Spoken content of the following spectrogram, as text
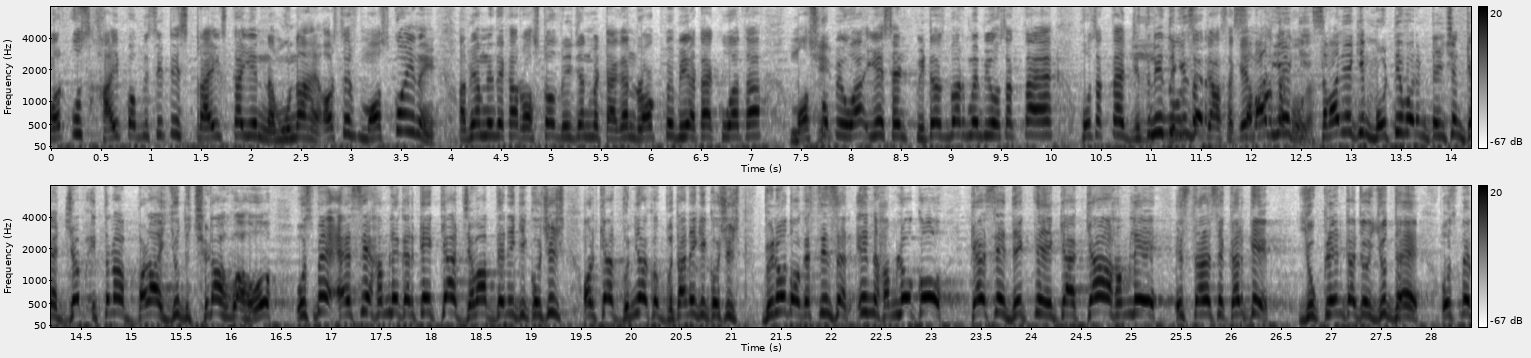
और उस हाई पब्लिसिटी स्ट्राइक्स का ये नमूना है और सिर्फ़ मॉस्को ही नहीं। अभी हमने देखा रोस्टोव रीजन में टैगन रॉक पे भी अटैक हुआ था मॉस्को पे हुआ। ये सेंट पीटर्सबर्ग में भी हो सकता है हो सकता है जितनी दूर तक जा सके सवाल ये सवाल ये कि मोटिव और इंटेंशन क्या जब इतना बड़ा युद्ध छिड़ा हुआ हो उसमें ऐसे हमले करके क्या जवाब देने की कोशिश और क्या दुनिया को बताने की कोशिश? विनोद ऑगस्टिन सर इन हमलों को कैसे देखते हैं? क्या क्या हमले इस तरह से करके यूक्रेन का जो युद्ध है, उसमें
